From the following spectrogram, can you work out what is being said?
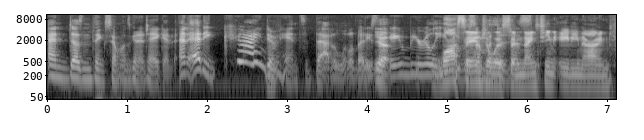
and doesn't think someone's gonna take it. And Eddie kind of hints at that a little bit. He's Yeah. like, it would be really easy Los to Angeles in just- 1989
